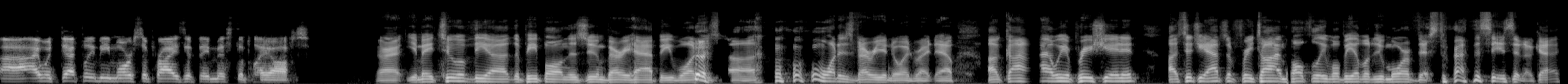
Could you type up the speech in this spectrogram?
uh, I would definitely be more surprised if they missed the playoffs. All right, you made two of the uh, the people on the Zoom very happy. One is uh, one is very annoyed right now. Uh, Kyle, we appreciate it. Uh, since you have some free time, hopefully we'll be able to do more of this throughout the season. Okay.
